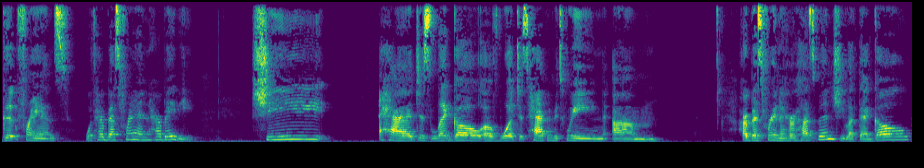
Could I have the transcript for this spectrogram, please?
good friends with her best friend, her baby. She had just let go of what just happened between um, her best friend and her husband. She let that go.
